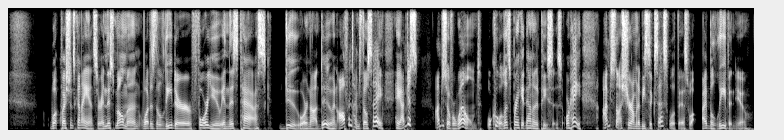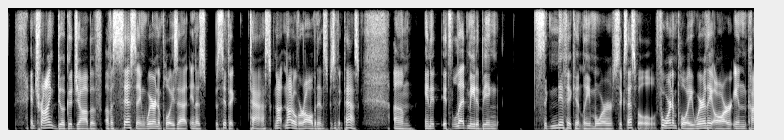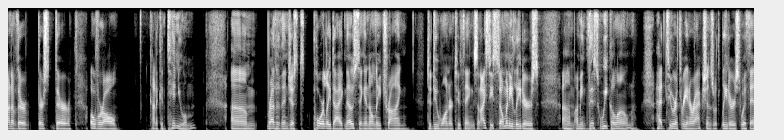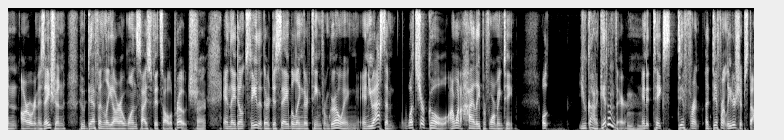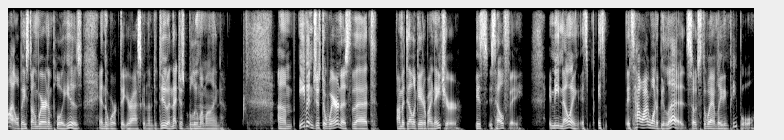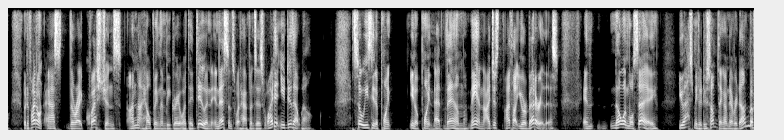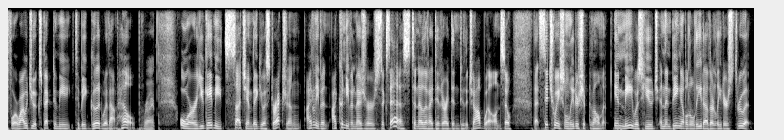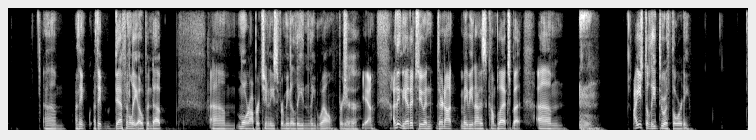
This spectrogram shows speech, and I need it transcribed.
what questions can I answer in this moment? What does the leader for you in this task do or not do?" And oftentimes they'll say, "Hey, I'm just I'm just overwhelmed. Well, cool. Let's break it down into pieces. Or, hey, I'm just not sure I'm going to be successful at this. Well, I believe in you. And trying to do a good job of, of assessing where an employee's at in a specific task, not, not overall, but in a specific task. Um, and it, it's led me to being significantly more successful for an employee where they are in kind of their, their, their overall kind of continuum, um, rather than just poorly diagnosing and only trying to do one or two things. And I see so many leaders. Um, I mean, this week alone, had two or three interactions with leaders within our organization who definitely are a one size fits all approach. Right. And they don't see that they're disabling their team from growing. And you ask them, what's your goal? I want a highly performing team. Well, you got to get them there. And it takes different a different leadership style based on where an employee is and the work that you're asking them to do. And that just blew my mind. Um, even just awareness that I'm a delegator by nature is is healthy. And me knowing it's it's it's how I want to be led. So it's the way I'm leading people. But if I don't ask the right questions, I'm not helping them be great at what they do. And in essence, what happens is, why didn't you do that well? It's so easy to point, you know, point at them. Man, I just I thought you were better at this. And no one will say, you asked me to do something I've never done before. Why would you expect me to be good without help? Right. Or you gave me such ambiguous direction. I don't even I couldn't even measure success to know that I did or I didn't do the job well. And so that situational leadership development in me was huge. And then being able to lead other leaders through it, um, I think I think definitely opened up um, more opportunities for me to lead and lead well for sure. Yeah. I think the other two, and they're not maybe not as complex, but um, I used to lead through authority.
